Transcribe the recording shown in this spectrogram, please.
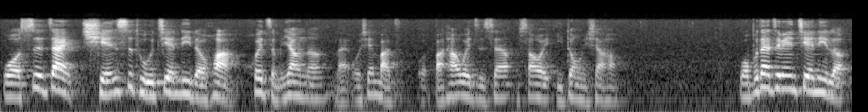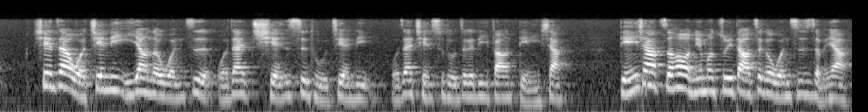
我是在前视图建立的话，会怎么样呢？来，我先把把它位置稍稍微移动一下哈。我不在这边建立了，现在我建立一样的文字，我在前视图建立，我在前视图这个地方点一下，点一下之后，你有没有注意到这个文字是怎么样？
